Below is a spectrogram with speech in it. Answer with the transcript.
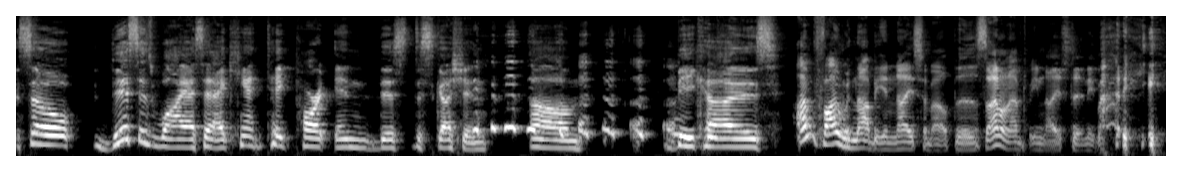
So this is why I said I can't take part in this discussion. um, because I'm fine with not being nice about this. I don't have to be nice to anybody.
